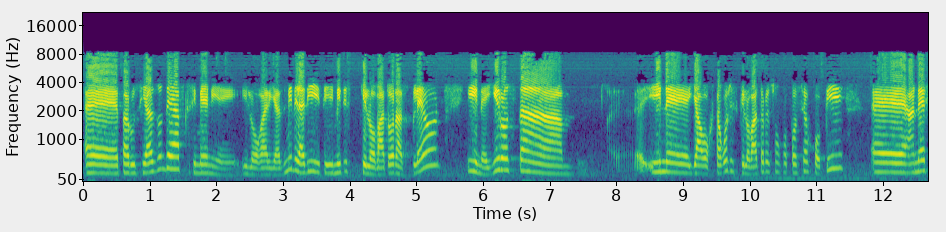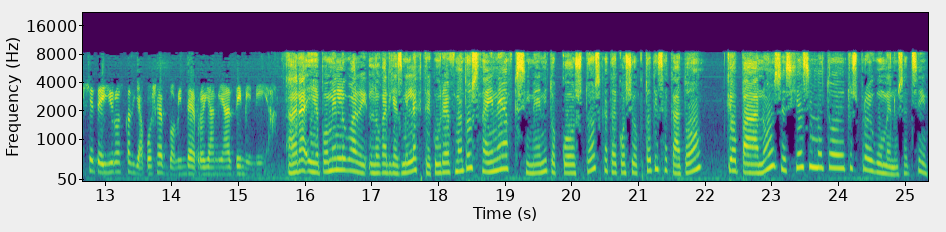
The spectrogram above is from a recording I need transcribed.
ε, παρουσιάζονται αυξημένοι οι λογαριασμοί, δηλαδή η τιμή της κιλοβατόρας πλέον είναι γύρω στα... Ε, είναι για 800 κιλοβάτορες όπως έχω πει ε, ανέρχεται γύρω στα 270 ευρώ για μια διμηνία. Άρα οι επόμενοι λογαριασμοί ηλεκτρικού ρεύματος θα είναι αυξημένοι το κόστος κατά 28% πιο πάνω σε σχέση με το, τους προηγούμενους, έτσι;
